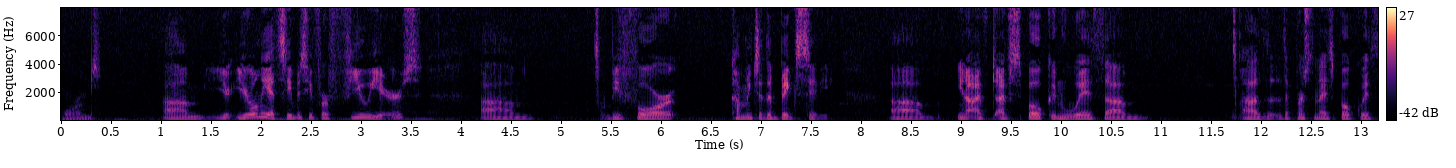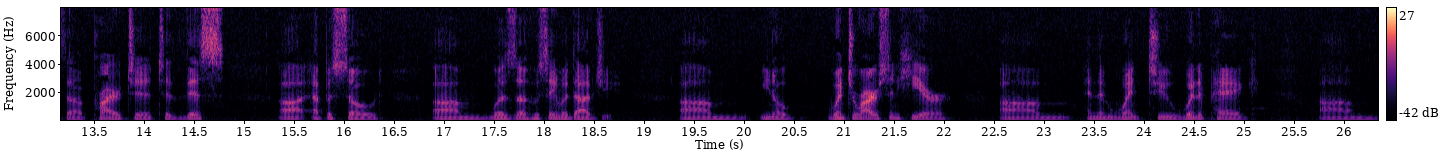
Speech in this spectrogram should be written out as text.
forms. Um, you, you're only at CBC for a few years um, before coming to the big city. Um, you know, I've I've spoken with um, uh, the, the person I spoke with uh, prior to to this uh, episode um, was uh, Hussein Madavji. Um, you know, went to Ryerson here, um, and then went to Winnipeg, um,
